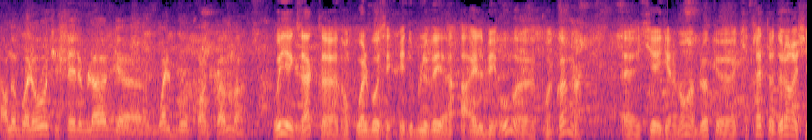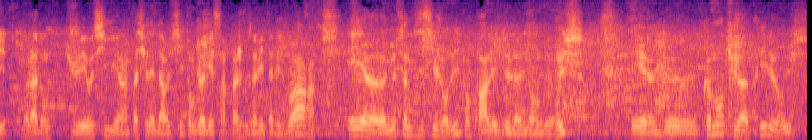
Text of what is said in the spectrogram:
Arnaud Boileau, tu fais le blog euh, walbo.com. Oui, exact. Euh, Donc Walbo s'écrit W-A-L-B-O.com, euh, qui est également un blog euh, qui traite de la Russie. Voilà, donc tu es aussi un passionné de la Russie, ton blog est sympa, je vous invite à aller le voir. Et euh, nous sommes ici aujourd'hui pour parler de la langue russe et euh, de comment tu as appris le russe.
